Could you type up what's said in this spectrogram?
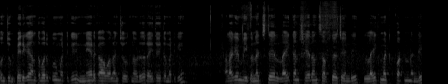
కొంచెం పెరిగేంత వరకు మట్టుకి నీడ కావాలని చెబుతున్నాడు రైతు అయితే మట్టుకి. అలాగే మీకు నచ్చితే like and share and subscribe చేయండి. లైక్ మట్టుకు కొట్టండి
